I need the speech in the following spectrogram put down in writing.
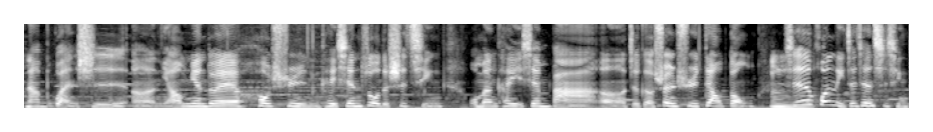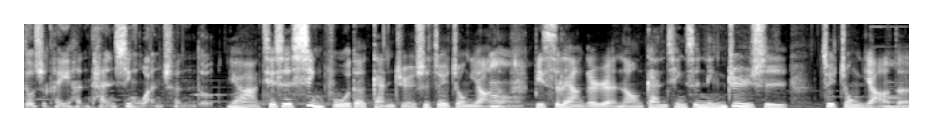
那不管是呃你要面对后续你可以先做的事情，我们可以先把呃这个顺序调动。嗯，其实婚礼这件事情都是可以很弹性完成的呀。其实幸福的感觉是最重要的，彼此两个人哦感情是凝聚是。最重要的，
